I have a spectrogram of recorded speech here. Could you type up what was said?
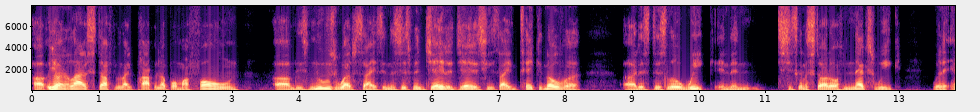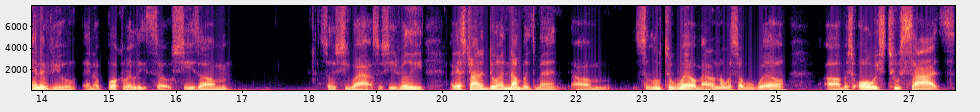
uh, you know, and a lot of stuff like popping up on my phone. Um, these news websites, and it's just been Jada. Jada, she's like taking over uh, this this little week, and then she's gonna start off next week with an interview and a book release. So she's um, so she wow, so she's really, I guess, trying to do her numbers, man. Um, salute to Will, man. I don't know what's up with Will. Um, there's always two sides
